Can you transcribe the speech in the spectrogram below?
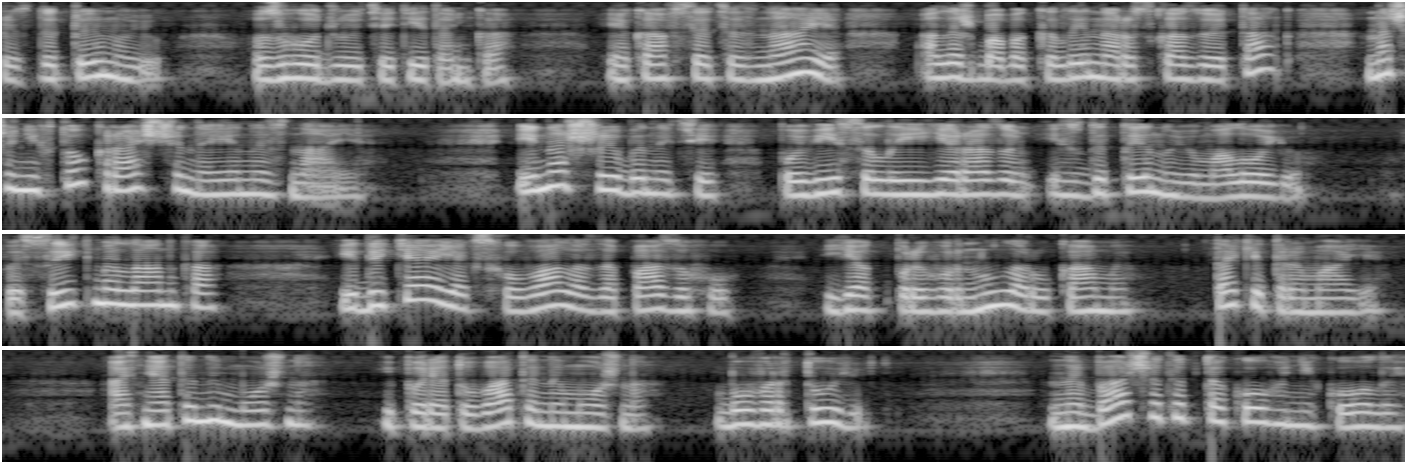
і з дитиною, згоджується тітонька, яка все це знає, але ж баба Килина розказує так, наче ніхто краще неї не знає і на шибениці повісили її разом із дитиною малою. Висить Миланка, і дитя як сховала за пазуху, як пригорнула руками, так і тримає. А зняти не можна і порятувати не можна, бо вартують. Не бачити б такого ніколи,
